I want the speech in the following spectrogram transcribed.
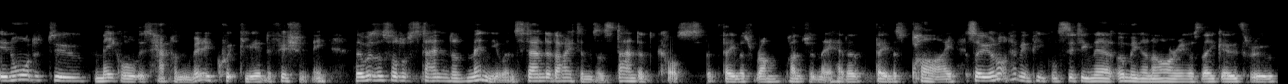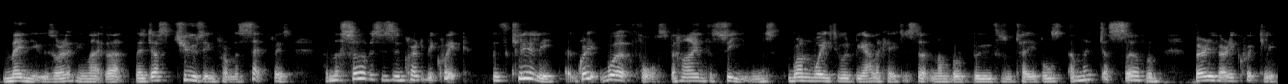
in order to make all this happen very quickly and efficiently, there was a sort of standard menu and standard items and standard costs. A famous rum punch, and they had a famous pie. So you're not having people sitting there umming and ahhing as they go through menus or anything like that. They're just choosing from a set list, and the service is incredibly quick. There's clearly a great workforce behind the scenes. One waiter would be allocated a certain number of booths and tables, and they just serve them very, very quickly.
